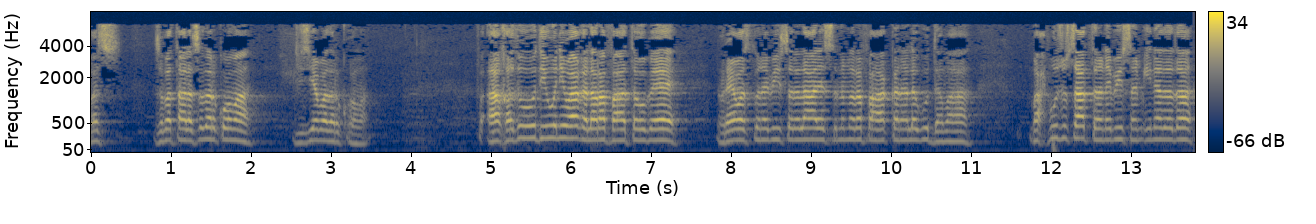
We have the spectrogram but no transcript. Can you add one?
بس زبا تعالی صدر کوما جزیه بدر کوما فاخذو دیونی واغل رفع توبه رواست نبی صلی الله علیه وسلم رفع قنا له دما محفوظ سات نبی سم ان دد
